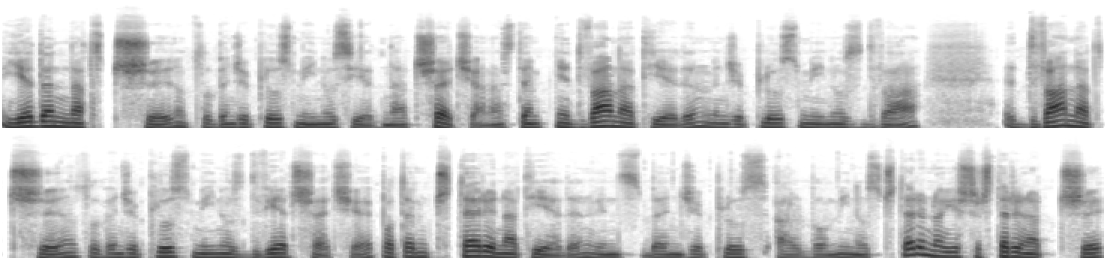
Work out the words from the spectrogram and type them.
1 nad 3, no to będzie plus minus 1 trzecia. Następnie 2 nad 1 będzie plus minus 2. 2 nad 3 no to będzie plus minus 2 trzecie. Potem 4 nad 1, więc będzie plus albo minus 4. No i jeszcze 4 nad 3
